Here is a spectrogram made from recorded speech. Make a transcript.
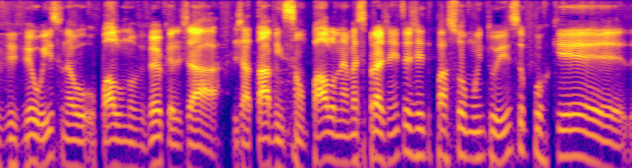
viveu isso, né? O Paulo não viveu, que ele já já estava em São Paulo, né? Mas pra gente a gente passou muito isso porque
